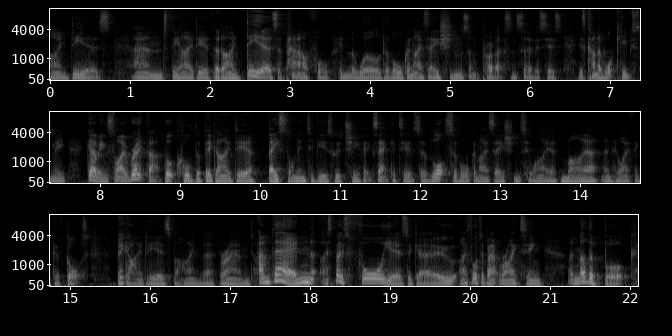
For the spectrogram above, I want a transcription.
ideas and the idea that ideas are powerful in the world of organizations and products and services is kind of what keeps me going. So I wrote that book called The Big Idea based on interviews with chief executives of lots of organizations who I admire and who I think have got big ideas behind their brand. And then, I suppose four years ago, I thought about writing another book,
